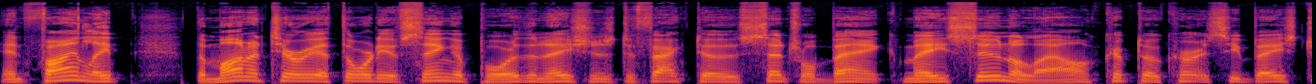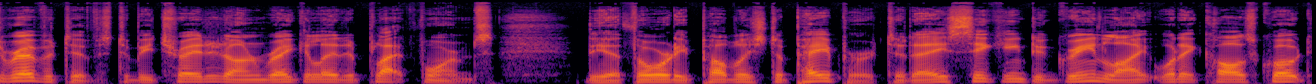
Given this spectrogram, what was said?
And finally, the Monetary Authority of Singapore, the nation's de facto central bank, may soon allow cryptocurrency based derivatives to be traded on regulated platforms. The authority published a paper today seeking to greenlight what it calls, quote,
